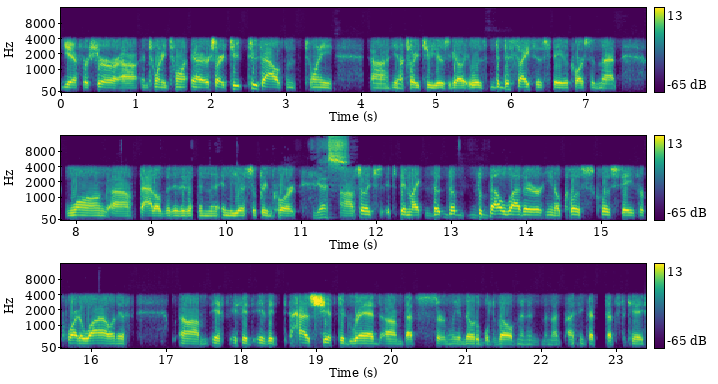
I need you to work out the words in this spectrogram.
Yeah, for sure. Uh, in 2020, uh, or sorry, two, 2020, uh, you know, 22 years ago, it was the decisive state, of course, in that long uh, battle that ended up in the in the U.S. Supreme Court. Yes. Uh, so it's it's been like the the the bellwether, you know, close close state for quite a while, and if um, if if it if it has shifted red, um, that's certainly a notable development, and, and I, I, think that that's the case.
